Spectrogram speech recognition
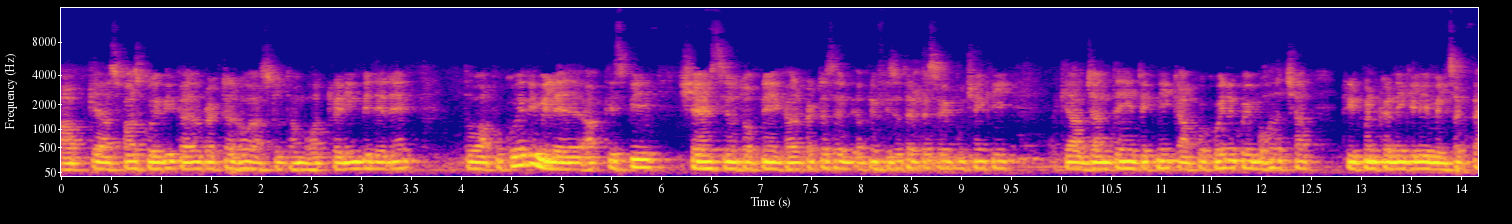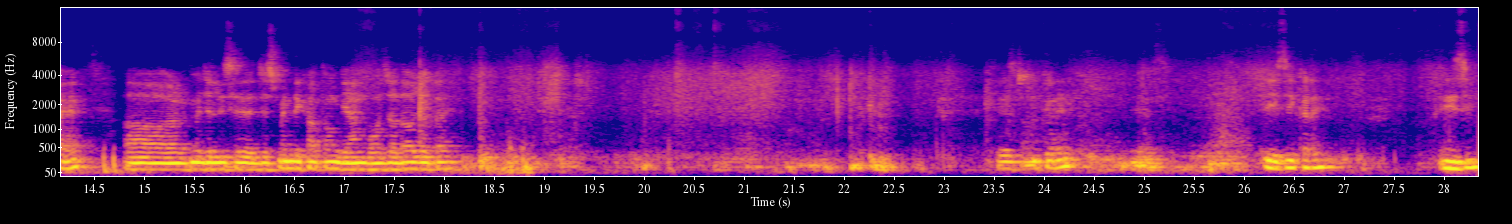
आपके आसपास कोई भी कायोप्रैक्टर हो, आजकल तो हम बहुत ट्रेनिंग भी दे रहे हैं तो आपको कोई भी मिले, आप किस भी शहर से हो तो अपने कायोप्रैक्टर से, अपने फिजियोथेरेपिस्ट से भी पूछें कि क्या आप जानते हैं टेक्निक आपको कोई ना कोई बहुत अच्छा ट्रीटमेंट करने के लिए मिल सकता है। और मैं जल्दी से एडजस्टमेंट दिखाता हूँ, ज्ञान बहुत ज़्यादा हो जाता है। फेस करें? यस इजी करें. Easy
